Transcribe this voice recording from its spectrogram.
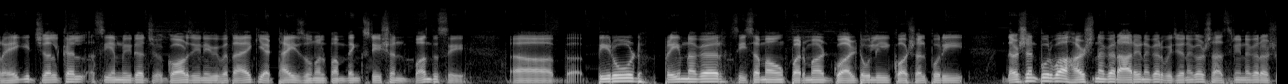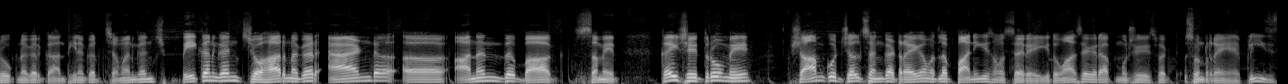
रहेगी। जलकल सीएम नीरज गौड़ जी ने भी बताया कि 28 जोनल पंपिंग स्टेशन बंद से पीरोड, प्रेमनगर, सीसामाऊ, परमठ, ग्वालटोली, कौशलपुरी, दर्शनपुर व हर्षनगर, आर्यनगर, विजयनगर शास्त्री नगर अशोकनगर, गांधीनगर, चमनगंज, बेकनगंज जौहार नगर एंड आनंद बाग समेत कई क्षेत्रों में शाम को जल संकट रहेगा मतलब पानी की समस्या रहेगी। तो वहाँ से अगर आप मुझे इस वक्त सुन रहे हैं प्लीज़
